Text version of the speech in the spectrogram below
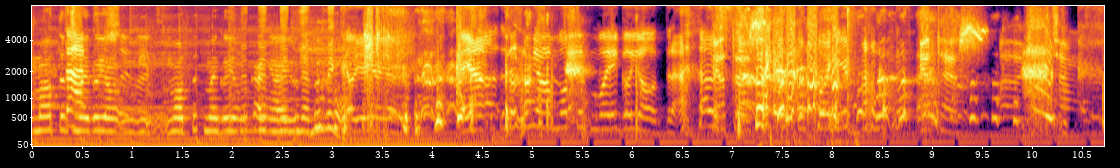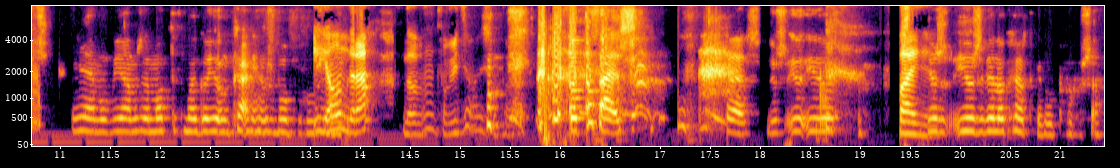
motyw, Tak, mego ją, trzymać. motyw mego jąkania już był. A ja zrozumiałam motyw mojego jądra. Ale Ja też. to pojebałam. Ja też, ale nie chciałam mówić. Nie, mówiłam, że motyw mego jąkania już był. Jądra? No, powiedziałaś. To, to też. Też. Już, ju- już, Fajnie. już, już wielokrotnie był poruszany.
